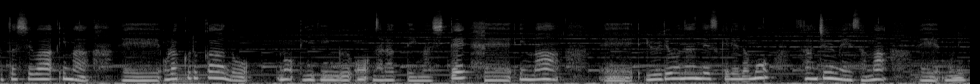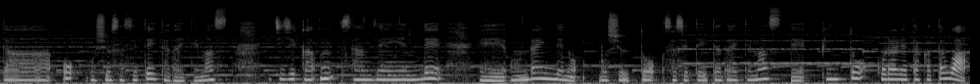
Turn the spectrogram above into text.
私は今、えー、オラクルカードのリーディングを習っていまして、え今、え有料なんですけれども30名様、えモニターを募集させていただいてます。1時間3000円で、えオンラインでの募集とさせていただいてます、えピンと来られた方は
